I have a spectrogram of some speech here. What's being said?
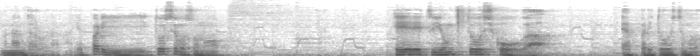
なんだろうな、やっぱりどうしてもその、並列4気筒志向が、やっぱりどうしても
